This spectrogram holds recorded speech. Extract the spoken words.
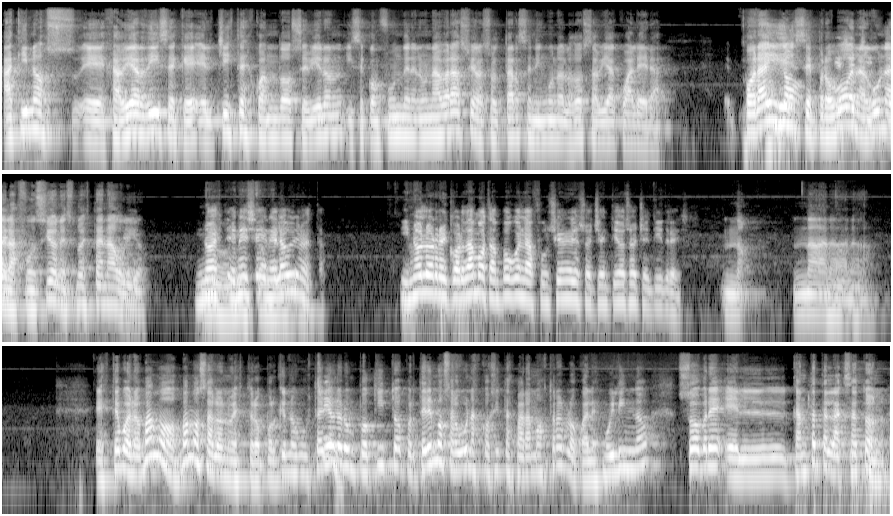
Aquí nos, eh, Javier dice que el chiste es cuando se vieron y se confunden en un abrazo y al soltarse ninguno de los dos sabía cuál era. Por ahí No, se probó en alguna de las funciones, no está en audio. No, No, en, ese, en el audio no está. Y no lo recordamos tampoco en las funciones 82-83. No, nada, nada, nada. Este, bueno, vamos, vamos a lo nuestro, porque nos gustaría Sí. hablar un poquito, porque tenemos algunas cositas para mostrar, lo cual es muy lindo, sobre el cantata laxatón,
